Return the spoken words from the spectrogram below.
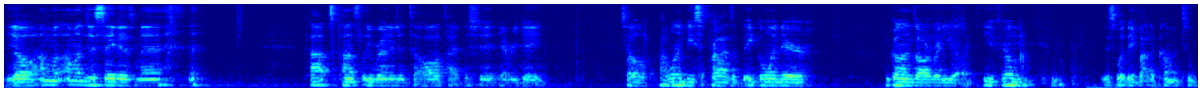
Yo, I'm I'm gonna just say this, man. Cops constantly running into all type of shit every day. So I wouldn't be surprised if they go in there, guns already up. You feel me? It's what they about to come into.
